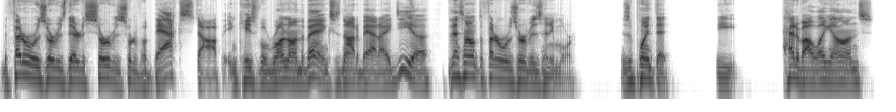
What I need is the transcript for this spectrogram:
the Federal Reserve is there to serve as sort of a backstop in case of a run on the banks is not a bad idea, but that's not what the Federal Reserve is anymore. There's a point that the head of Allianz,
